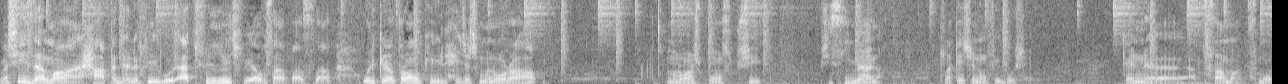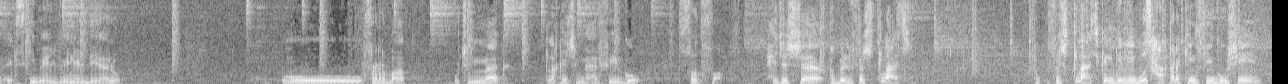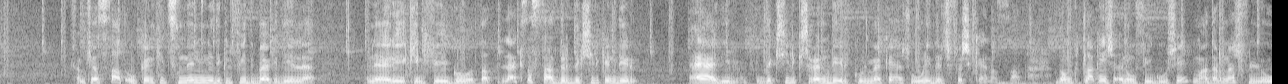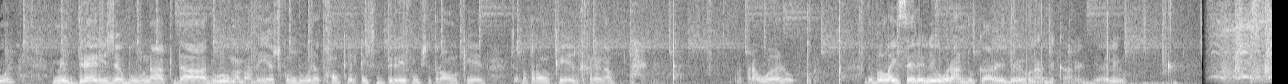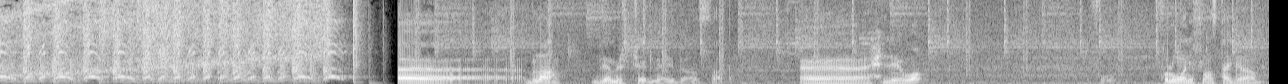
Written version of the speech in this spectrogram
ماشي زعما حاقد على فيقول عاد فليت فيها وصافي الصاد ولكن ترونكيل حيت من وراها من ورا je pense بشي بشي سيمانة تلاقيت أنا وفيغوشين كان آه، عبد الصمد Small X كيبيع ال vinyle ديالو وفي الرباط. وتماك تلاقيت مع فيغو صدفة. حيتاش قبل فاش طلعت فاش طلعت كان قال لي بوسحاق راه كاين فيغوشين. فهمتي الصاط وكان كيتسناني ديك ال feedback ديال ناري كاين فيغو طاط بالعكس الصاط درت داكشي اللي كندير عادي. داكشي اللي كنت غندير كل ما كانش هو اللي درت فاش كان الصاط donc تلاقيت أنا وفيغوشين ما هضرناش في الأول. mais الدراري جابونا كدا دوو مع بعضياتكم دوينا tranquille لقيت الدري فهمتي tranquille. حتى tranquille خرينا بالضحك ما طرا والو. دابا الله يسهل عليه وراه عنده carrière ديالو وأنا عندي carrière ديالي آه plan مزيان ما جبت هاد اللعيبة الصاط. آه حليوة فو- فولواني في الانستغرام.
